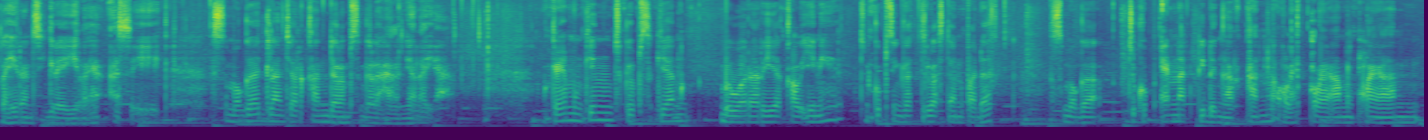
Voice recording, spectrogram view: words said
Lahiran si Grey lah ya asik. Semoga dilancarkan dalam segala halnya lah ya. Oke, mungkin cukup sekian Bewararia kali ini. Cukup singkat, jelas, dan padat. Semoga cukup enak didengarkan oleh klien-klien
